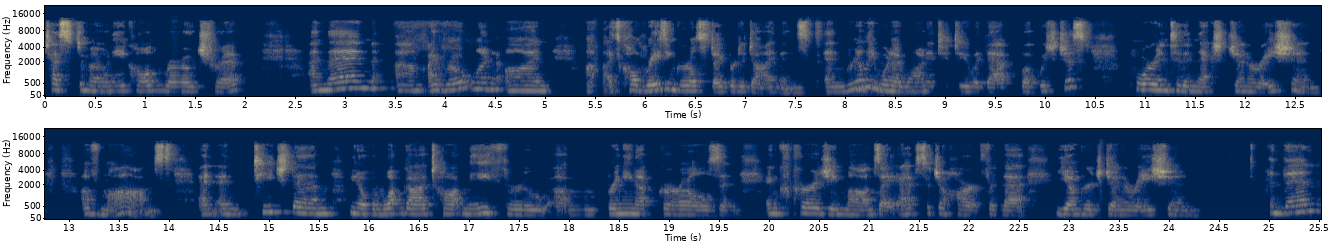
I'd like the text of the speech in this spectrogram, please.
testimony called Road Trip. And then um, I wrote one on, uh, it's called Raising Girls Diaper to Diamonds. And really, what I mm. wanted to do with that book was just pour into the next generation of moms and, and teach them, you know, what God taught me through um, bringing up girls and encouraging moms. I, I have such a heart for that younger generation. And then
